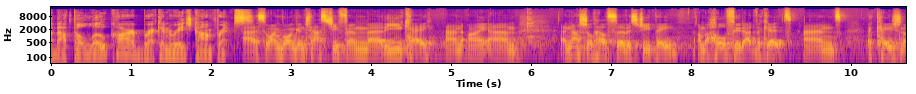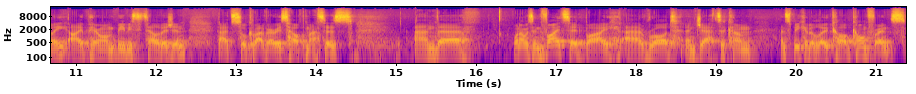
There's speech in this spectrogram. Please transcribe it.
about the Low Carb Breckenridge Conference. Uh, so I'm Rangan Chatterjee from uh, the UK, and I am a National Health Service GP. I'm a whole food advocate, and occasionally I appear on BBC television uh, to talk about various health matters. And uh, when I was invited by uh, Rod and Jeff to come and speak at a low carb conference,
